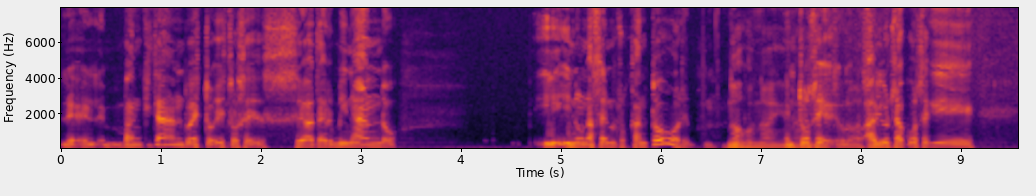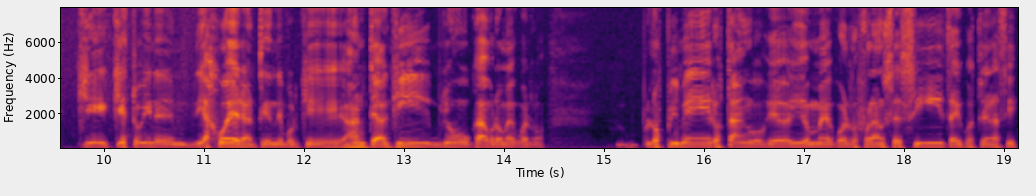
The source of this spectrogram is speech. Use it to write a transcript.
le- le- van quitando esto, esto se, se va terminando y, y no nacen otros cantores. No, pues no hay. Entonces, no hay otra cosa que, que, que esto viene de afuera, ¿entiendes? Porque antes aquí, yo cabro me acuerdo, los primeros tangos que había, me acuerdo, francesita y cuestiones así,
